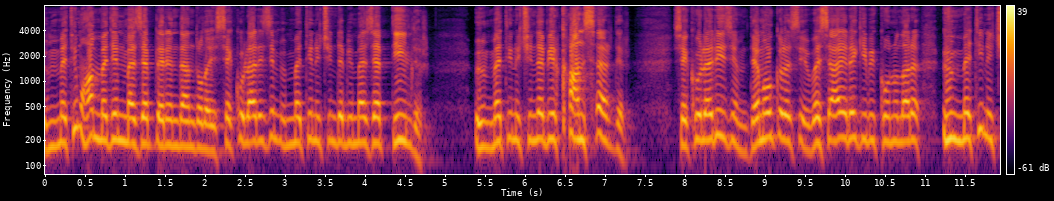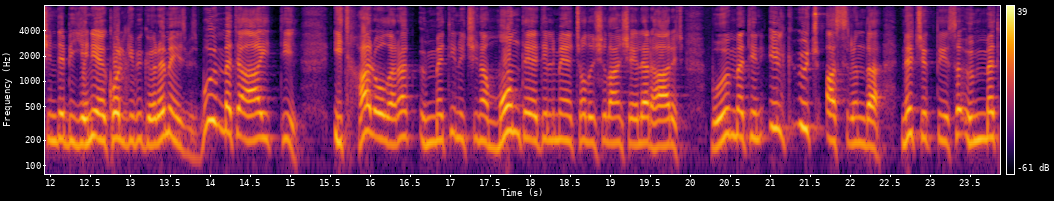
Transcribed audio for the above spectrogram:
ümmeti Muhammed'in mezheplerinden dolayı, sekülerizm ümmetin içinde bir mezhep değildir. Ümmetin içinde bir kanserdir sekülerizm, demokrasi vesaire gibi konuları ümmetin içinde bir yeni ekol gibi göremeyiz biz. Bu ümmete ait değil. İthal olarak ümmetin içine monte edilmeye çalışılan şeyler hariç, bu ümmetin ilk üç asrında ne çıktıysa ümmet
